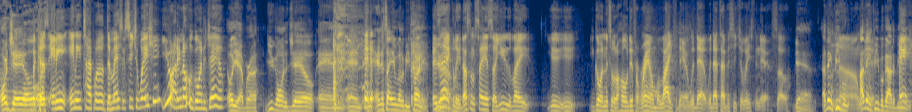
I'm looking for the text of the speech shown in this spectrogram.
or jail. or- because any any type of domestic situation, you already know who's going to jail. Oh yeah, bruh. You going to jail and and and, and it's not even going to be funny. you know? Exactly. That's what I'm saying. So you like you you you going into a whole different realm of life there with that with that type of situation there. So Yeah, I think people. No, I'm think people got to be. and,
